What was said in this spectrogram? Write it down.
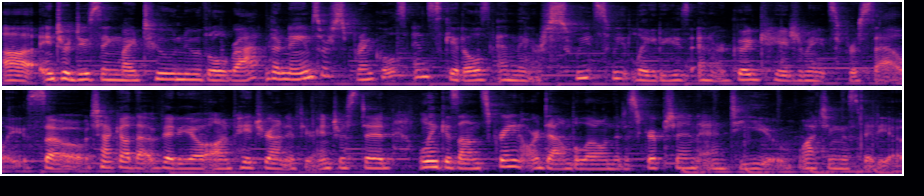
uh, introducing my two new little rats. Their names are Sprinkles and Skittles, and they are sweet, sweet ladies and are good cage mates for Sally. So check out that video on Patreon if you're interested. Link is on screen or down below in the description. And to you watching this video,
